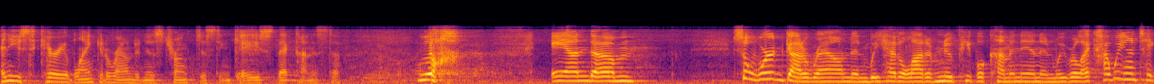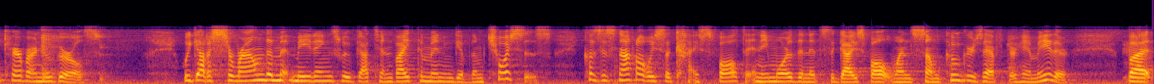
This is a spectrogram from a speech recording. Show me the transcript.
And he used to carry a blanket around in his trunk just in case, that kind of stuff. Ugh. And um, so word got around, and we had a lot of new people coming in, and we were like, how are we going to take care of our new girls? We got to surround them at meetings. We've got to invite them in and give them choices. Because it's not always the guy's fault any more than it's the guy's fault when some cougar's after him either. But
